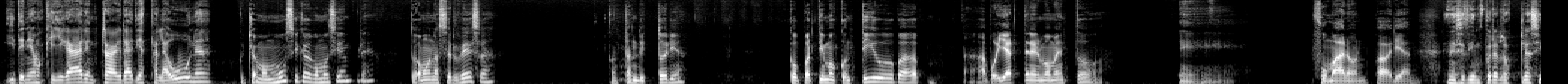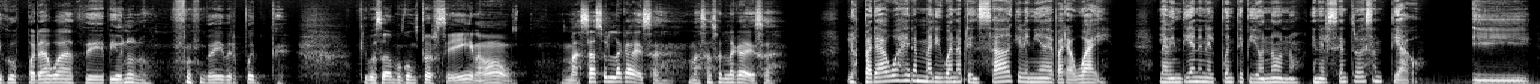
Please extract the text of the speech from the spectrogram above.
Y teníamos que llegar, entraba gratis hasta la una. Escuchamos música, como siempre. Tomamos una cerveza, contando historias. Compartimos contigo para apoyarte en el momento. Eh, fumaron, para variar. En ese tiempo eran los clásicos paraguas de Pío Nono, de ahí del puente. Que pasábamos a comprar. Sí, no. Mazazo en la cabeza, mazazo en la cabeza. Los paraguas eran marihuana prensada que venía de Paraguay. La vendían en el puente Pío Nono, en el centro de Santiago. Y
